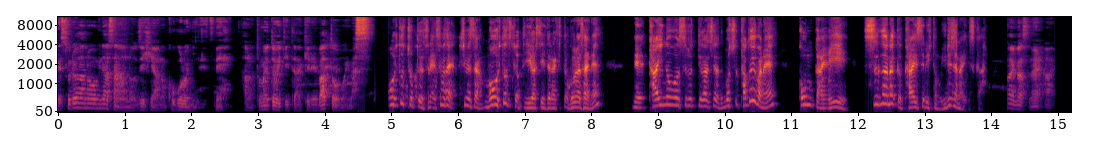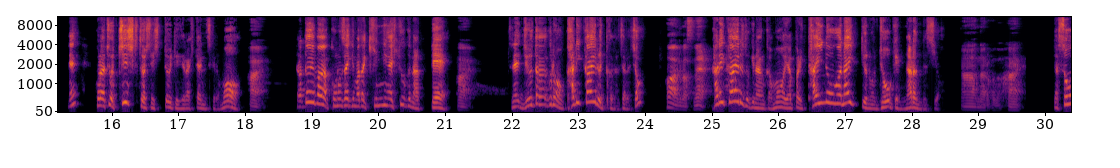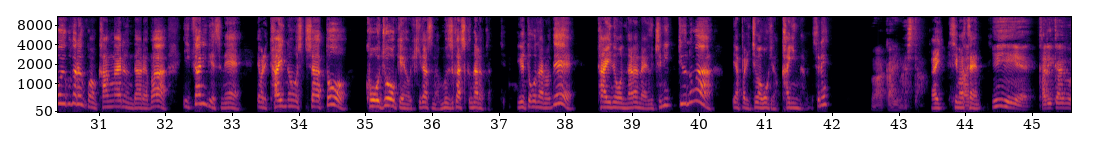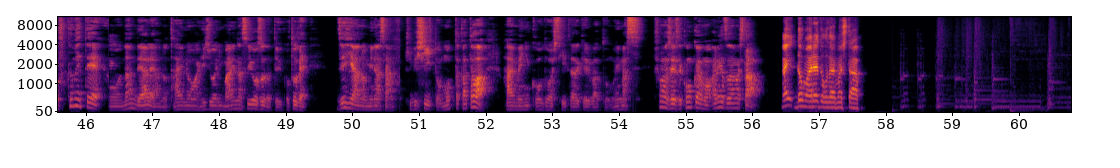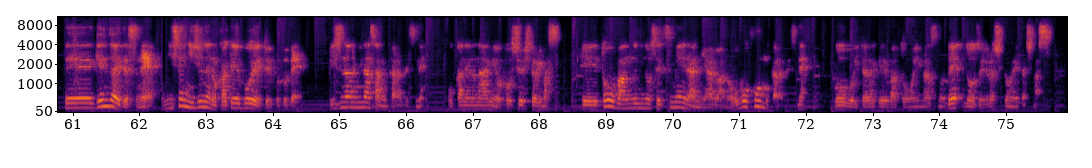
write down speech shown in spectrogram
えそれはあの、皆さん、あの、ぜひあの、心にですね、あの、止めておいていただければと思います。もう一つちょっとですね、すみません、清水さん、もう一つちょっと言わせていただきたい。ごめんなさいね。で、滞納をするっていう形だと、もちろん、例えばね、今回、数がなく返せる人もいるじゃないですか。ありますね。はい。ね。これはちょっと知識として知っておいていただきたいんですけども、はい。例えば、この先また金利が低くなって、はい。ね、住宅ローンを借り換えるって形あるでしょ？あ、ありますね。借り換えるときなんかも、やっぱり滞納がないっていうのが条件になるんですよ。ああ、なるほど。はい。でそういうことなんかを考えるんであれば、いかにですね、やっぱり滞納者と好条件を引き出すのは難しくなるかっていうところなので、滞納にならないうちにっていうのが、やっぱり一番大きな鍵になるんですよね。わかりました。はい、すいません。いえいえいえ、借り換えも含めて、もう何であれ、あの、滞納は非常にマイナス要素だということで、ぜひあの皆さん、厳しいと思った方は、早めに行動していただければと思います。福野先生、今回もありがとうございました。はい、どうもありがとうございました。で、現在ですね、2020年の家計防衛ということで、リスナーの皆さんからですね、お金の悩みを募集しております。えー当番組の説明欄にあるあの応募フォームからですね、ご応募いただければと思いますので、どうぞよろしくお願いいたします。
